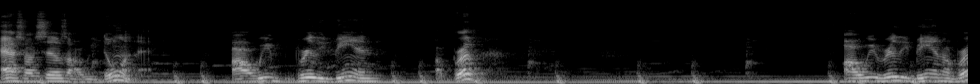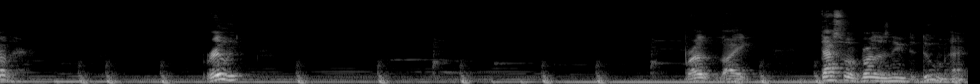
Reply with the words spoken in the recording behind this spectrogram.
ask ourselves: Are we doing that? Are we really being a brother? Are we really being a brother? Really? Brother, like that's what brothers need to do, man.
